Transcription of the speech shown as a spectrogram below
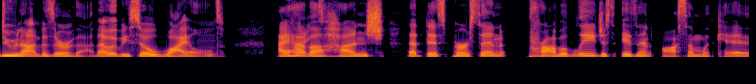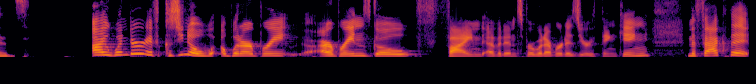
do not deserve that that would be so mm-hmm. wild i have a hunch that this person probably just isn't awesome with kids I wonder if because you know wh- what our brain our brains go find evidence for whatever it is you're thinking. And the fact that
